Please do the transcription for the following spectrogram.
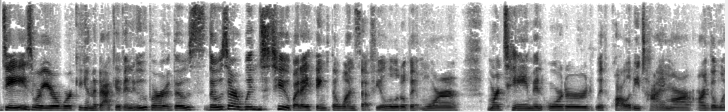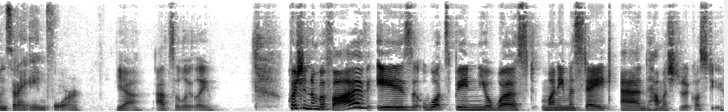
days where you're working in the back of an Uber, those those are wins too. But I think the ones that feel a little bit more more tame and ordered with quality time are are the ones that I aim for. yeah, absolutely. Question number five is what's been your worst money mistake and how much did it cost you?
